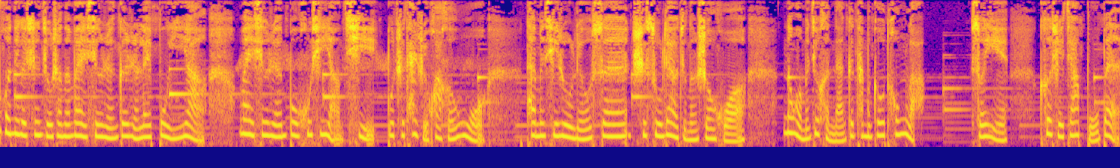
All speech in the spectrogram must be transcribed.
果那个星球上的外星人跟人类不一样，外星人不呼吸氧气，不吃碳水化合物，他们吸入硫酸、吃塑料就能生活，那我们就很难跟他们沟通了。所以，科学家不笨，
